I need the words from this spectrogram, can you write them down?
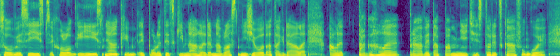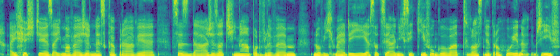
souvisí s psychologií, s nějakým i politickým náhledem na vlastní život a tak dále. Ale takhle právě ta paměť historická funguje. A ještě je zajímavé, že dneska právě se zdá, že začíná pod vlivem nových médií a sociálních sítí fungovat vlastně trochu jinak. Dřív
